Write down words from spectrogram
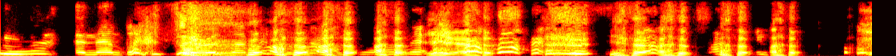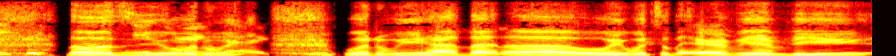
And then like throws up in her mouth a little bit. yes, yes that was you when we when we had that uh when we went to the Airbnb,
